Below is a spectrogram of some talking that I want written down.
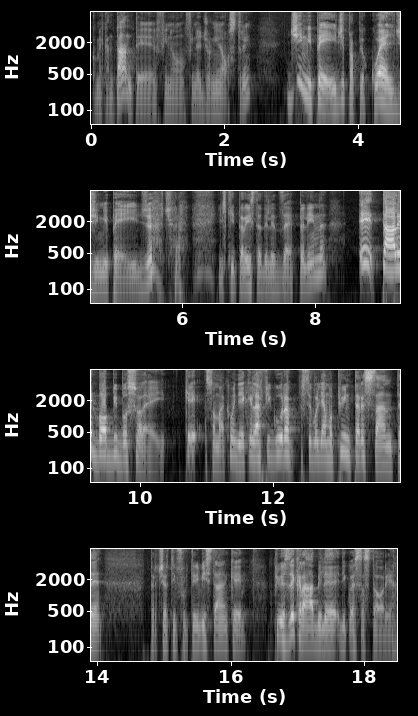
come cantante fino, fino ai giorni nostri, Jimmy Page, proprio quel Jimmy Page, cioè il chitarrista delle Zeppelin, e tale Bobby Bossolei, che insomma, come dire, che è la figura, se vogliamo, più interessante, per certi punti di vista anche più esecrabile di questa storia.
